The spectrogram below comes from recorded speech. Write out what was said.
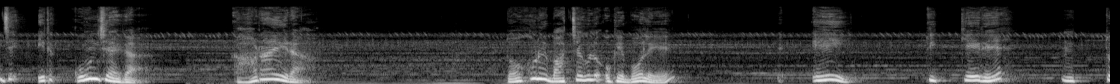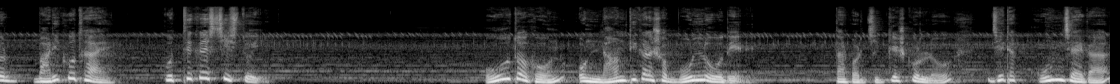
যে এটা কোন জায়গা? কারা এরা? তখন ওই বাচ্চাগুলো ওকে বলে, এই, তুই কে রে? তোর বাড়ি কোথায়? কোত্থেকে এসছিস তুই? ও তখন ওর নাম ঠিকানা সব বলল ওদের। তারপর জিজ্ঞেস করল যে এটা কোন জায়গা?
